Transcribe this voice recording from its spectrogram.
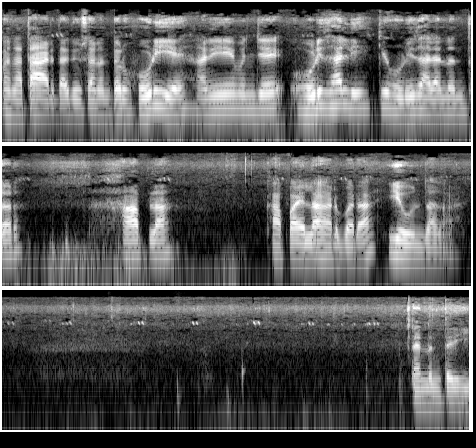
पण आता आठ दहा दिवसानंतर होळी आहे आणि म्हणजे होळी झाली की होळी झाल्यानंतर हा आपला कापायला हरभरा येऊन जाणार. त्यानंतर ही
